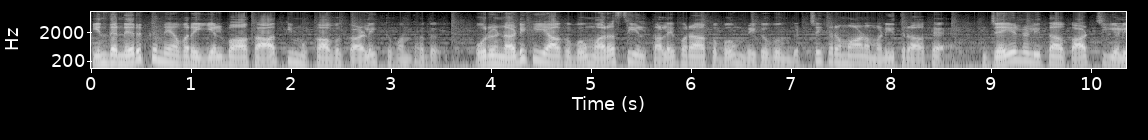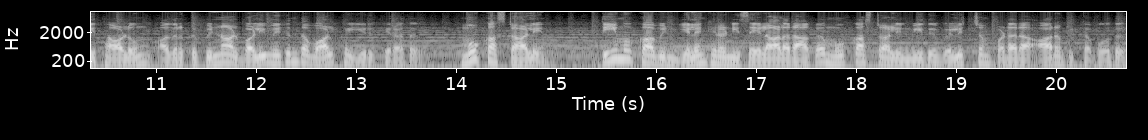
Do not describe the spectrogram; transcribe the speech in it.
இந்த நெருக்கமே அவரை இயல்பாக அதிமுகவுக்கு அழைத்து வந்தது. ஒரு நடிகையாகவும் அரசியல் தலைவராகவும் மிகவும் வெற்றிகரமான மனிதராக ஜெயலலிதா காட்சியளித்தாலும் அதற்கு பின்னால் வழிமிகுந்த வாழ்க்கை இருக்கிறது. மு க ஸ்டாலின் திமுகவின் இளைஞரணி செயலாளராக மு ஸ்டாலின் மீது வெளிச்சம் படர ஆரம்பித்த போது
